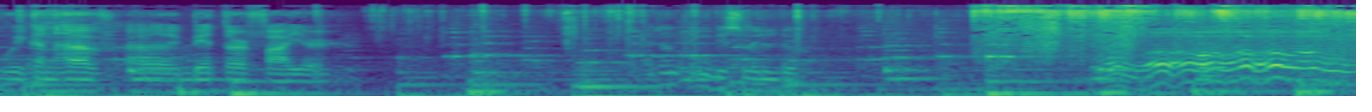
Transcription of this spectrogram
we can have a better fire. I don't think this will do. Whoa, whoa, whoa, whoa, whoa.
